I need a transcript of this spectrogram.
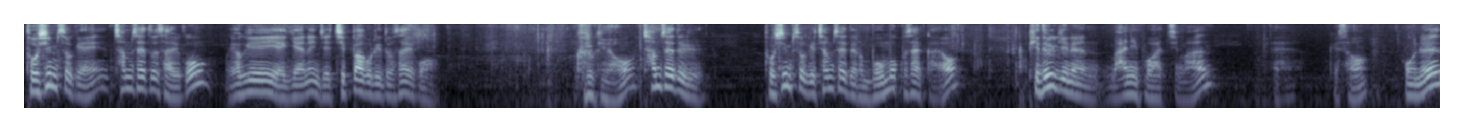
도심 속에 참새도 살고, 여기 얘기하는 이제 집바구리도 살고. 그러게요. 참새들, 도심 속의 참새들은 뭐 먹고 살까요? 비둘기는 많이 보았지만, 네. 그래서 오늘,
